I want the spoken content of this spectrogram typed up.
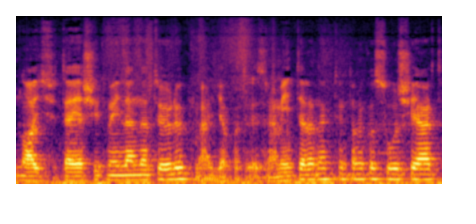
nagy teljesítmény lenne tőlük, mert gyakorlatilag ez reménytelennek tűnt, amikor Szulsiárt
